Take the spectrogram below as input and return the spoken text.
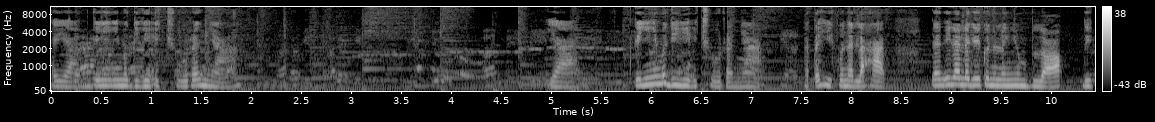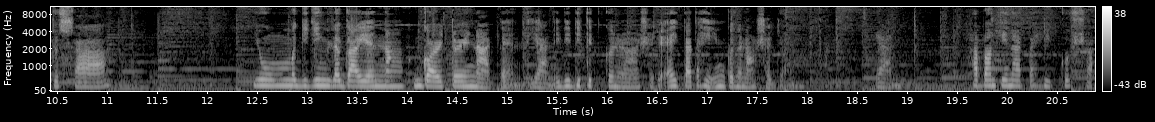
Ayan, ganyan yung magiging itsura niya. Yan. Ganyan yung magiging itsura niya. Natahi ko na lahat. Then, ilalagay ko na lang yung block dito sa yung magiging lagayan ng garter natin. Ayan, ididikit ko na lang siya dyan. Ay, tatahiin ko na lang siya dyan. Ayan. Habang tinatahi ko siya.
